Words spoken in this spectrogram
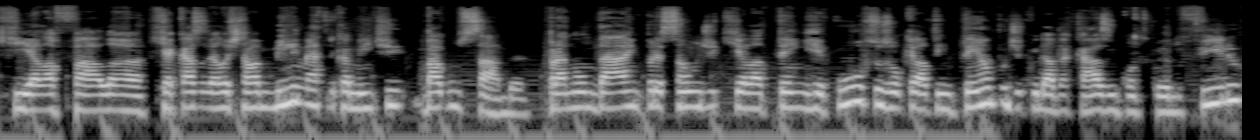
que ela fala que a casa dela estava milimetricamente bagunçada, para não dar a impressão de que ela tem recursos ou que ela tem tempo de cuidar da casa enquanto cuida do filho,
